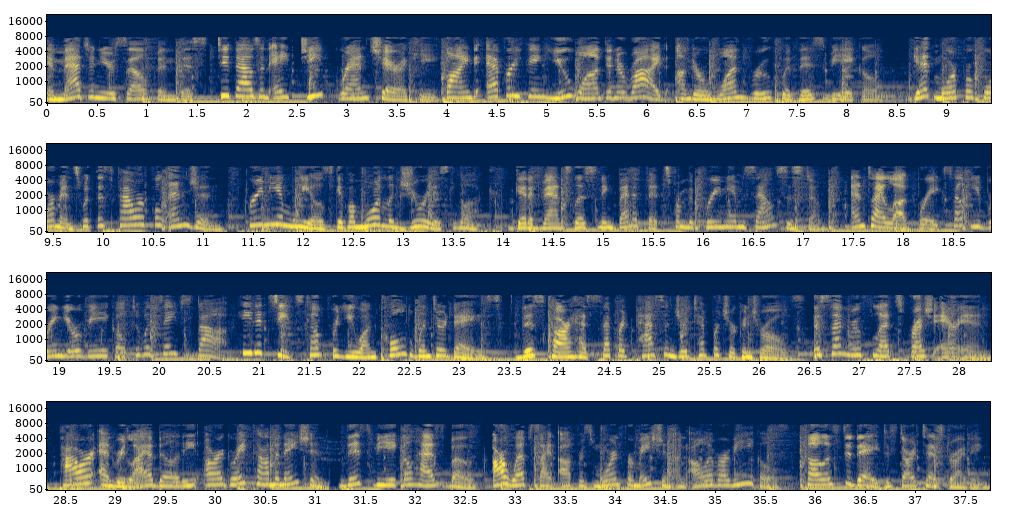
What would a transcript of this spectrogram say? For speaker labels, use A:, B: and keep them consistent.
A: Imagine yourself in this 2008 Jeep Grand Cherokee. Find everything you want in a ride under one roof with this vehicle. Get more performance with this powerful engine. Premium wheels give a more luxurious look. Get advanced listening benefits from the premium sound system. Anti-lock brakes help you bring your vehicle to a safe stop. Heated seats comfort you on cold winter days. This car has separate passenger temperature controls. The sunroof lets fresh air in. Power and reliability are a great combination. This vehicle has both. Our website offers more information on all of our vehicles. Call us today to start test driving.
